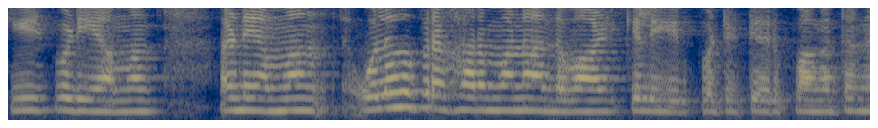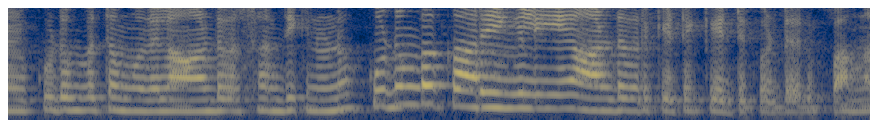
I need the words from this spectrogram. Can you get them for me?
கீழ்ப்படியாமல் அடையாமல் உலக பிரகாரம் பிரகாரமான அந்த வாழ்க்கையில ஏற்பட்டுட்டு இருப்பாங்க. தன்னோட குடும்பத்தை முதல்ல ஆண்டவர் சந்திக்கணும்னு குடும்ப காரியங்களையே ஆண்டவர் கிட்ட கேட்டுக்கொண்டு இருப்பாங்க.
